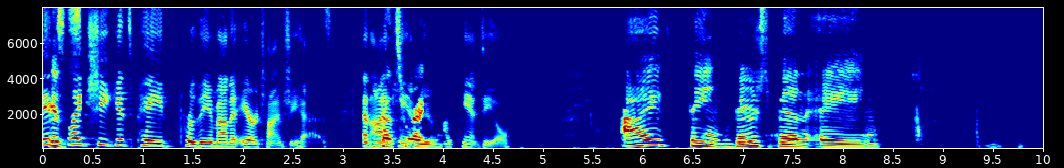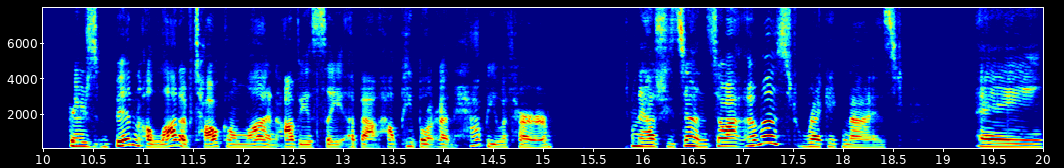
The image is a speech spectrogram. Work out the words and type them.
it's, It's- like she gets paid for the amount of airtime she has, and I can't right. deal. I can't deal. I think there's been a there's been a lot of talk online obviously about how people are unhappy with her and how she's done. So I almost recognized a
